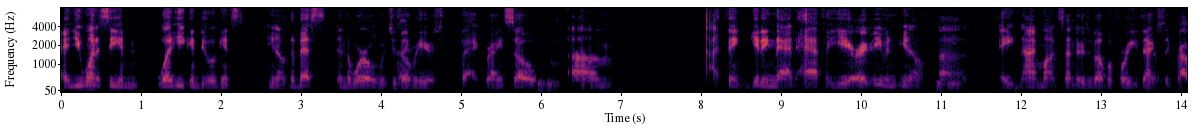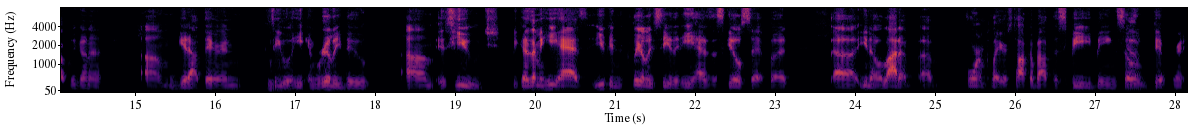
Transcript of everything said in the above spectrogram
and you want to see him what he can do against you know the best in the world, which is right. over here, back right. So, mm-hmm. um, I think getting that half a year, or even you know, mm-hmm. uh, eight nine months under his belt before he's actually probably gonna um, get out there and see mm-hmm. what he can really do um, is huge because I mean he has you can clearly see that he has a skill set, but uh, you know, a lot of uh, foreign players talk about the speed being so yeah. different.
